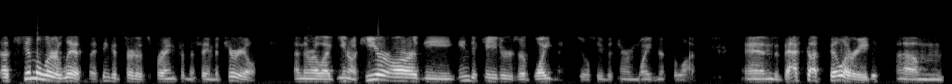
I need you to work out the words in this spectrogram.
A similar list. I think it sort of sprang from the same material and they were like, you know, here are the indicators of whiteness. You'll see the term whiteness a lot. And that got pilloried, um,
